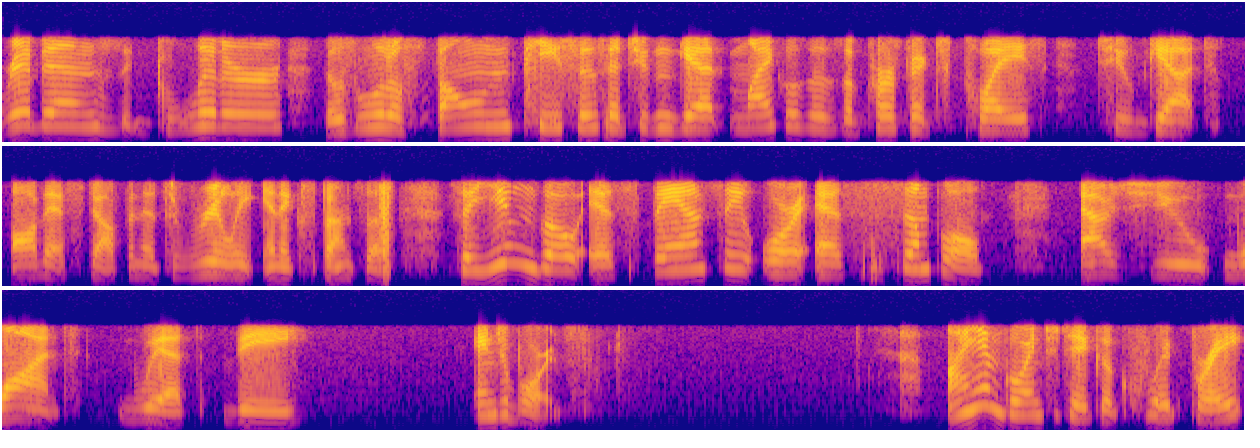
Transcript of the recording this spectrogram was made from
ribbons, glitter, those little foam pieces that you can get. Michael's is the perfect place to get all that stuff, and it's really inexpensive. So you can go as fancy or as simple as you want with the angel boards. I am going to take a quick break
